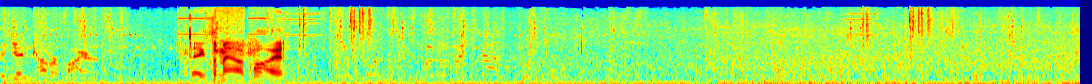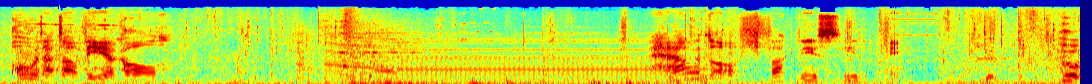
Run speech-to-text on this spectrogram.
Begin cover fire! Take them out, quiet. Oh, that's a vehicle. How the fuck do you see me? Who?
